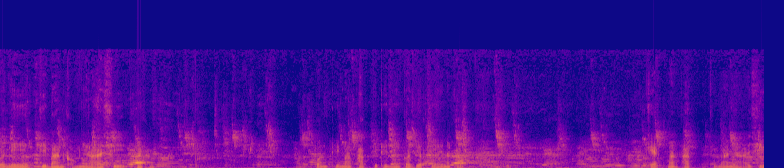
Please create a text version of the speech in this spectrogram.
วันนี้ที่บ้านของยาอาชีนะครับ คนที่มาพักอยู่ที่นี่ก็เยอะเลยนะครับ แขกมาพักที่บ้านยาอาชี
